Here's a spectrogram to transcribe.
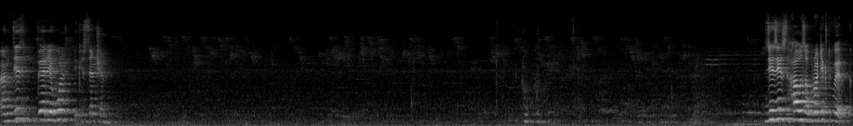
And this variable extension. This is how the project work.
